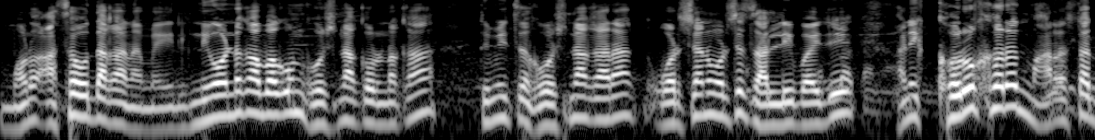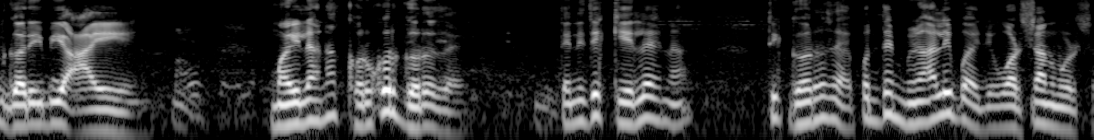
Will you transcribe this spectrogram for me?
म्हणून असं होता का ना मग निवडणुका बघून घोषणा करू नका. तुम्ही च- घोषणा करा. वर्षानुवर्ष चालली पाहिजे आणि खरोखरच महाराष्ट्रात गरिबी आहे. महिलांना खरोखर गरज आहे. त्यांनी जे केलं आहे ना ती गरज आहे पण ते मिळाली पाहिजे वर्षानुवर्ष.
